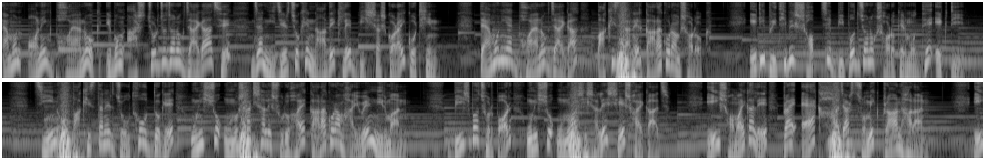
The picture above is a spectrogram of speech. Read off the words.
এমন অনেক ভয়ানক এবং আশ্চর্যজনক জায়গা আছে যা নিজের চোখে না দেখলে বিশ্বাস করাই কঠিন। তেমনই এক ভয়ানক জায়গা পাকিস্তানের কারাকোরাম সড়ক। এটি পৃথিবীর সবচেয়ে বিপজ্জনক সড়কের মধ্যে একটি। চীন ও পাকিস্তানের যৌথ উদ্যোগে উনিশশো উনষাট সালে শুরু হয় কারাকোরাম হাইওয়ের নির্মাণ। ২০ বছর পর উনিশশো উনআশি সালে শেষ হয় কাজ। এই সময়কালে প্রায় এক হাজার শ্রমিক প্রাণ হারান। এই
